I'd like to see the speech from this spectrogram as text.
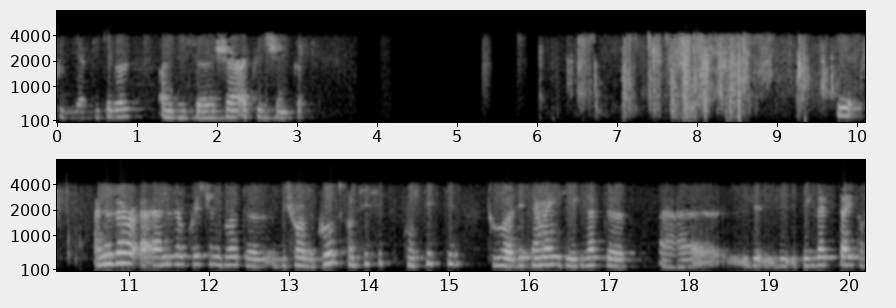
should be applicable on this share acquisition cost. Another question brought uh, before the court consisted to uh, determine uh, the exact type of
